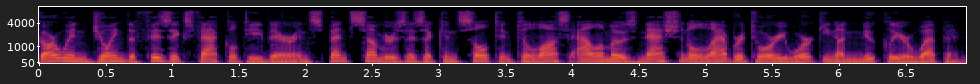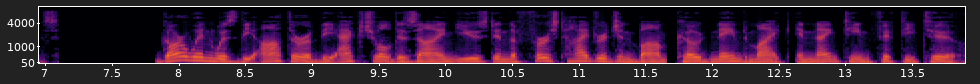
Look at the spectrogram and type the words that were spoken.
Garwin joined the physics faculty there and spent summers as a consultant to Los Alamos National Laboratory working on nuclear weapons. Garwin was the author of the actual design used in the first hydrogen bomb code named Mike in 1952.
